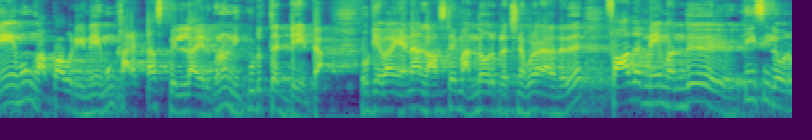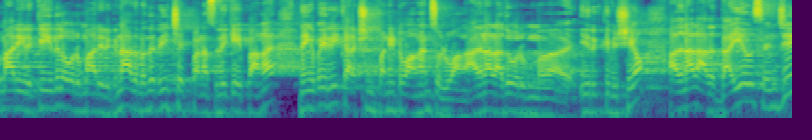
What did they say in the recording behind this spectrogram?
நேமும் உங்கள் அப்பாவுடைய நேமும் கரெக்டாக ஸ்பெல்லாக இருக்கணும். நீ கொடுத்த டேட்டா ஓகேவா ஏன்னா லாஸ்ட் டைம் அந்த ஒரு பிரச்சனை கூட நடந்தது. ஃபாதர் நேம் வந்து டிசியில் ஒரு மாதிரி இருக்குது இதில் ஒரு மாதிரி இருக்குன்னா அதை வந்து ரீசெக் பண்ண சொல்லி கேட்பாங்க. நீங்கள் போய் ரீகரெக்ஷன் பண்ணிட்டு வாங்கன்னு சொல்லுவாங்க. அதனால் அது ஒரு இருக்கு விஷயம். அதனால் அதை தயவு செஞ்சு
